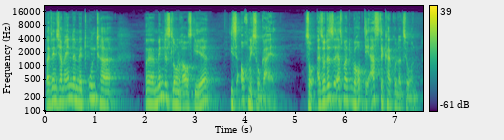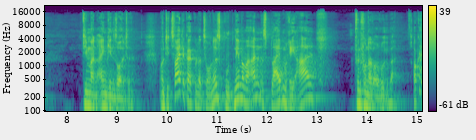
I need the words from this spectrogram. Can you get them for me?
Weil wenn ich am Ende mit unter äh, Mindestlohn rausgehe, ist auch nicht so geil. So, also das ist erstmal überhaupt die erste Kalkulation, die man eingehen sollte. Und die zweite Kalkulation ist, gut, nehmen wir mal an, es bleiben real 500 Euro über. Okay.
